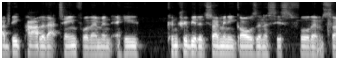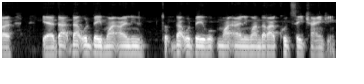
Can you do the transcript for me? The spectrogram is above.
a big part of that team for them, and he contributed so many goals and assists for them. So, yeah, that that would be my only that would be my only one that I could see changing.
